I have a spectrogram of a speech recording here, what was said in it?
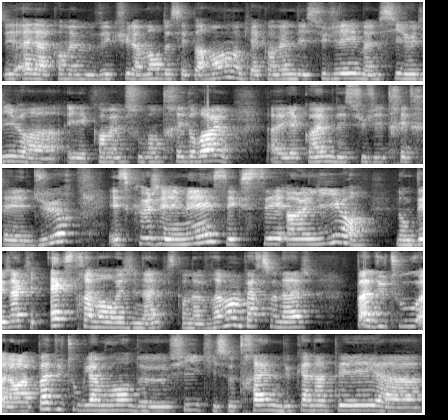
et elle a quand même vécu la mort de ses parents, donc il y a quand même des sujets, même si le livre euh, est quand même souvent très drôle, euh, il y a quand même des sujets très très durs. Et ce que j'ai aimé, c'est que c'est un livre, donc déjà qui est extrêmement original, parce qu'on a vraiment un personnage pas du tout, alors là, pas du tout glamour de fille qui se traîne du canapé à,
